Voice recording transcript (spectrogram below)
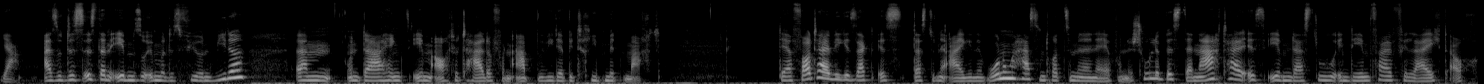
ja, also das ist dann eben so immer das Für und Wider. Ähm, und da hängt es eben auch total davon ab, wie der Betrieb mitmacht. Der Vorteil, wie gesagt, ist, dass du eine eigene Wohnung hast und trotzdem in der Nähe von der Schule bist. Der Nachteil ist eben, dass du in dem Fall vielleicht auch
